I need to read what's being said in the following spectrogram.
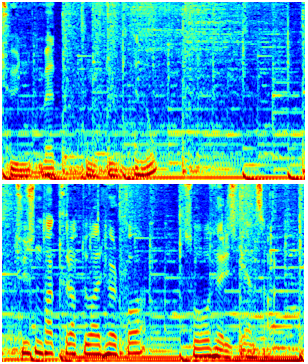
tunmed.no. Tusen takk for at du har hørt på, så høres vi igjen snart.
